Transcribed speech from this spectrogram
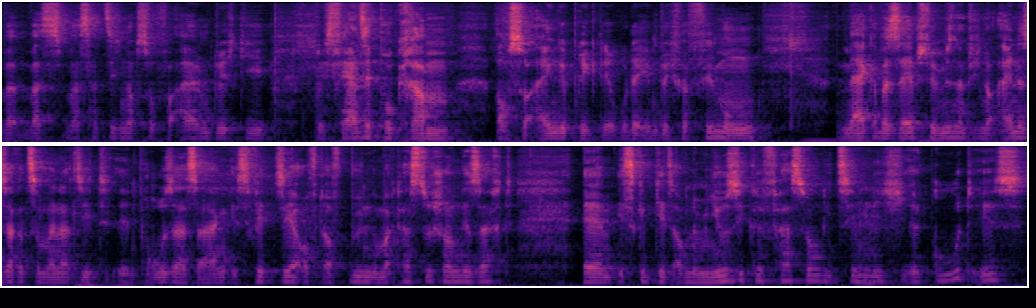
Wa- Was, was hat sich noch so vor allem durch die, durchs Fernsehprogramm auch so eingeprägt oder eben durch Verfilmungen? Merke aber selbst, wir müssen natürlich noch eine Sache zum Weihnachtslied in Prosa sagen. Es wird sehr oft auf Bühnen gemacht, hast du schon gesagt. Ähm, es gibt jetzt auch eine Musical-Fassung, die ziemlich äh, gut ist.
